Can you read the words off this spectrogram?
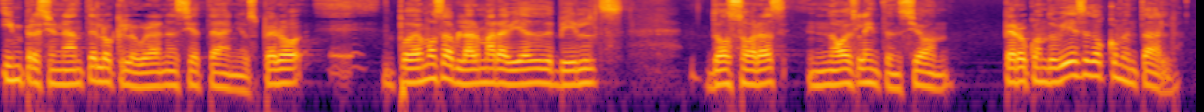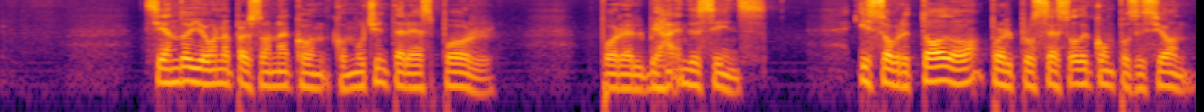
impresionante lo que lograron en siete años, pero eh, podemos hablar maravillas de Beatles dos horas, no es la intención. Pero cuando vi ese documental, siendo yo una persona con, mucho interés por, por el behind the scenes y sobre todo por el proceso de composición,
